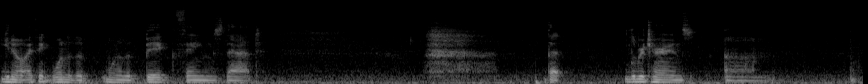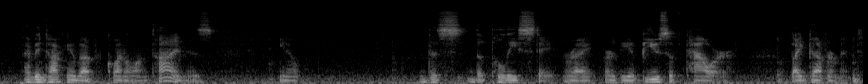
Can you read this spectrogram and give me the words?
you know i think one of the one of the big things that that libertarians um, have been talking about for quite a long time is you know this the police state right or the abuse of power by government.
